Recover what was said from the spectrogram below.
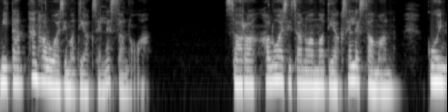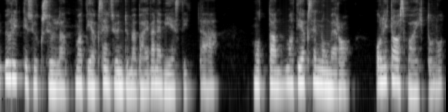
mitä hän haluaisi Matiakselle sanoa. Sara haluaisi sanoa Matiakselle saman, kuin yritti syksyllä Matiaksen syntymäpäivänä viestittää, mutta Matiaksen numero oli taas vaihtunut.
